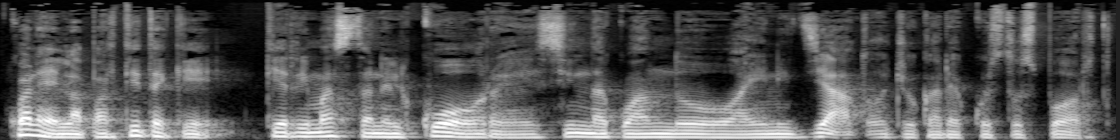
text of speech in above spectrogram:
Qual è la partita che ti è rimasta nel cuore sin da quando hai iniziato a giocare a questo sport?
